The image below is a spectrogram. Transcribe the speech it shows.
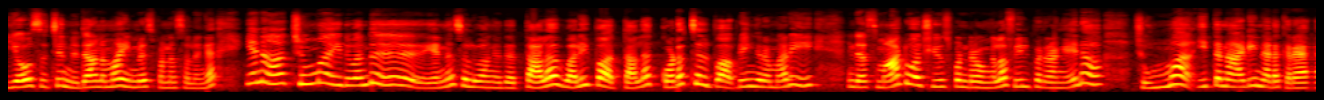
யோசித்து நிதானமாக இன்வெஸ்ட் பண்ண சொல்லுங்கள் ஏன்னா சும்மா இது வந்து என்ன சொல்லுவாங்க இந்த தலை வலிப்பா தலை குடைச்சல்பா அப்படிங்கிற மாதிரி இந்த ஸ்மார்ட் வாட்ச் யூஸ் பண்ணுறவங்கலாம் ஃபீல் பண்ணுறாங்க ஏன்னா சும்மா இத்தனை அடி நடக்கிற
